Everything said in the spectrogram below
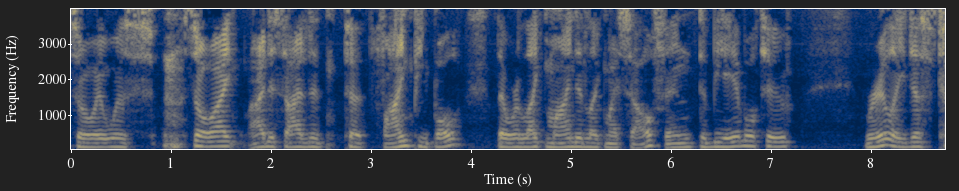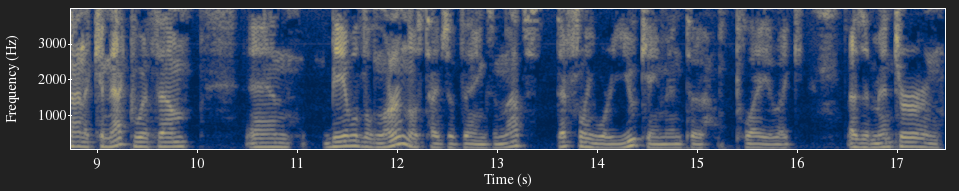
So it was, so I, I decided to find people that were like minded like myself and to be able to really just kind of connect with them and be able to learn those types of things. And that's definitely where you came into play, like as a mentor and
